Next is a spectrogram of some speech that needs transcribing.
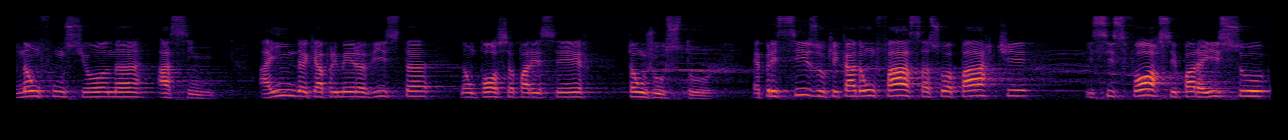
não funciona assim, ainda que à primeira vista não possa parecer tão justo. É preciso que cada um faça a sua parte e se esforce para isso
